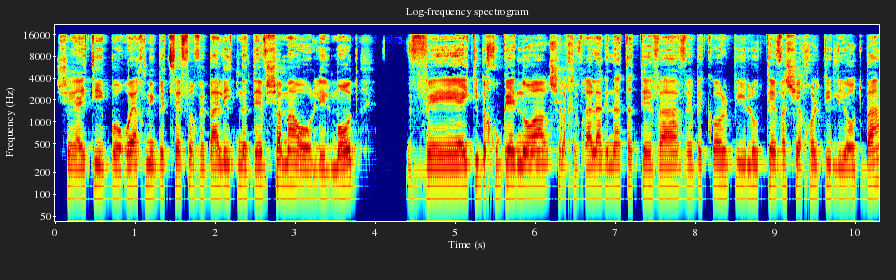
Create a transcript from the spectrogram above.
שהייתי בורח מבית ספר ובא להתנדב שם או ללמוד, והייתי בחוגי נוער של החברה להגנת הטבע ובכל פעילות טבע שיכולתי להיות בה.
